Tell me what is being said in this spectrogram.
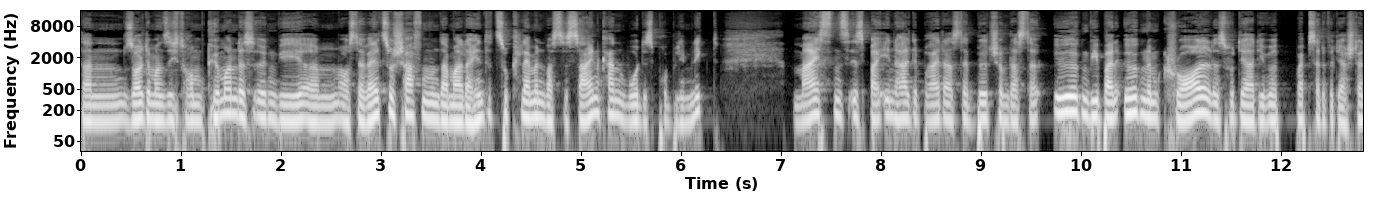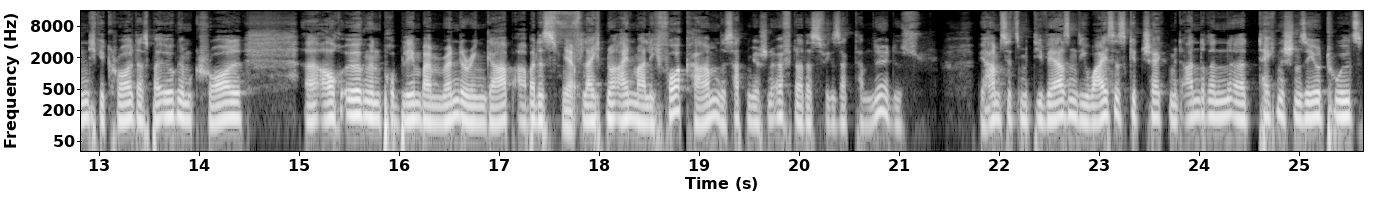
dann sollte man sich darum kümmern, das irgendwie ähm, aus der Welt zu schaffen und da mal dahinter zu klemmen, was das sein kann, wo das Problem liegt. Meistens ist bei Inhalte breiter als der Bildschirm, dass da irgendwie bei irgendeinem Crawl, das wird ja, die Webseite wird ja ständig gecrawlt, dass bei irgendeinem Crawl äh, auch irgendein Problem beim Rendering gab, aber das ja. vielleicht nur einmalig vorkam. Das hatten wir schon öfter, dass wir gesagt haben, nö, das wir haben es jetzt mit diversen Devices gecheckt, mit anderen äh, technischen SEO-Tools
